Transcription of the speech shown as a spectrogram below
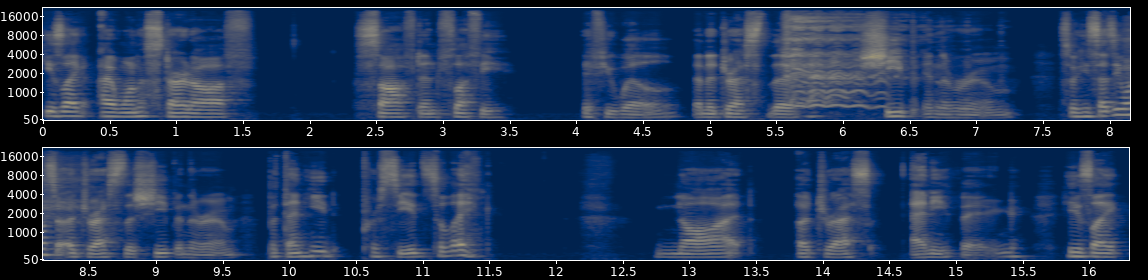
he's like I want to start off soft and fluffy, if you will, and address the sheep in the room. So he says he wants to address the sheep in the room, but then he proceeds to like not address anything. He's like,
